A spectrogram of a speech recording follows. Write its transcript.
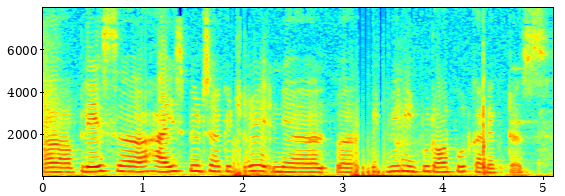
uh, place uh, high speed circuitry uh, uh, between input output connectors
